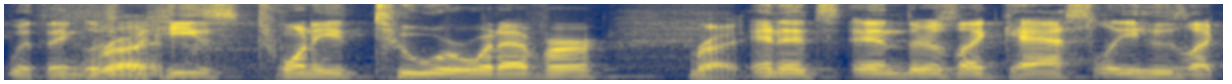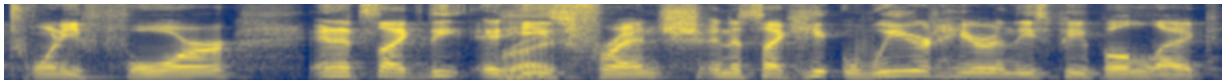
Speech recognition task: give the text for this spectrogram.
with English, Right. but he's 22 or whatever. Right. And it's and there's like Gasly who's like 24, and it's like the and Right. he's French, and it's like he, weird hearing these people like.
